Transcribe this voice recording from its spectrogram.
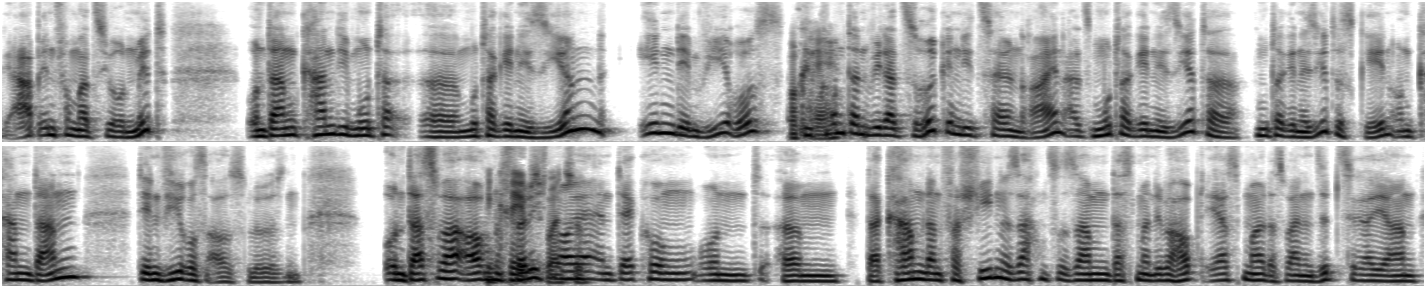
Erbinformationen mit. Und dann kann die Muta äh, mutagenisieren in dem Virus und Okay. kommt dann wieder zurück in die Zellen rein als mutagenisierter, mutagenisiertes Gen und kann dann den Virus auslösen. Und das war auch Den eine Krebs, völlig neue? Entdeckung. Und ähm, da kamen dann verschiedene Sachen zusammen, dass man überhaupt erstmal, das war in den 70er Jahren,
